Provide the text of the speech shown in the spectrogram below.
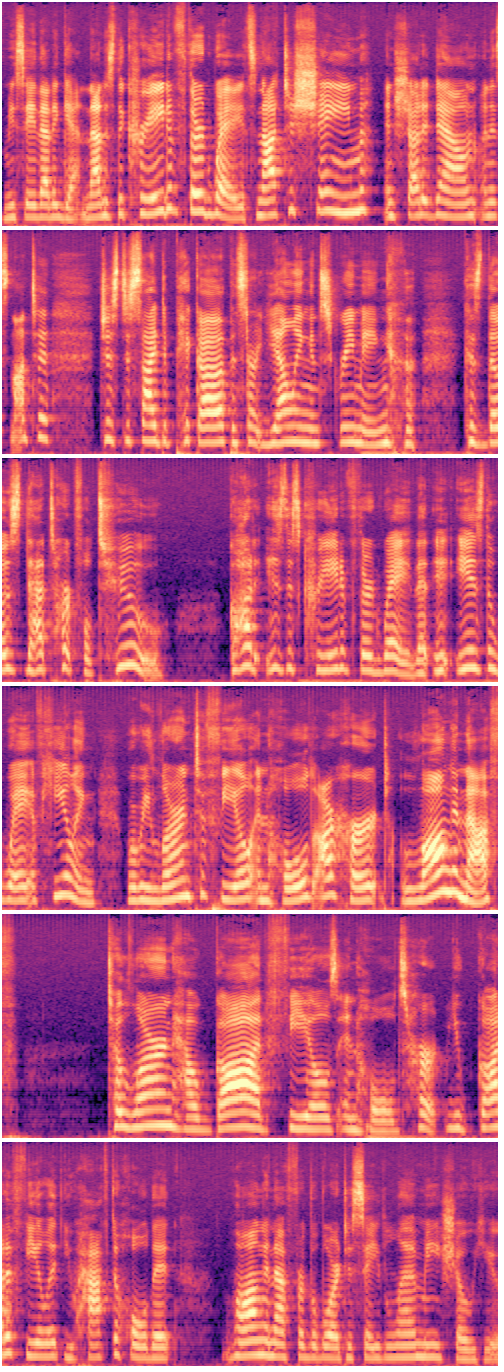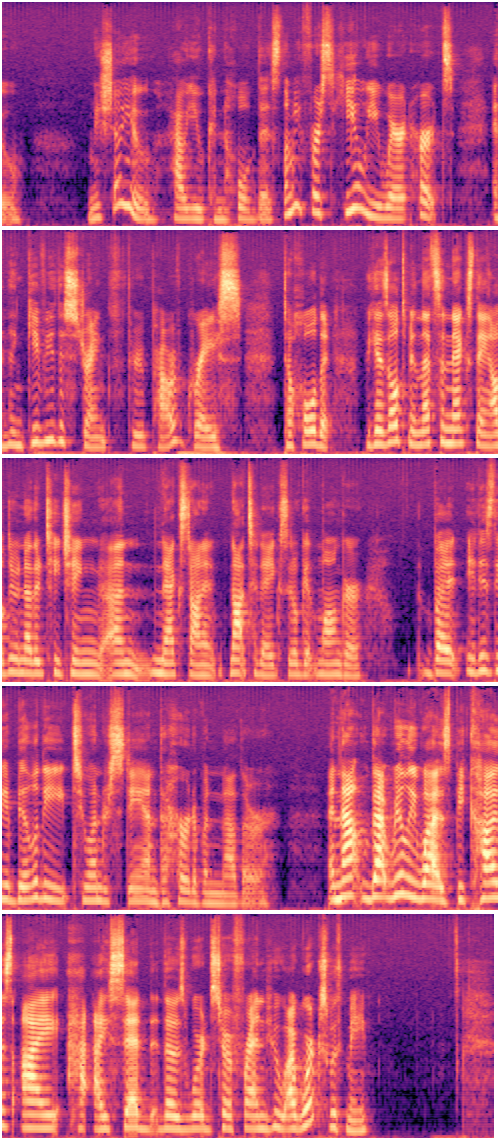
Let me say that again. That is the creative third way. It's not to shame and shut it down, and it's not to just decide to pick up and start yelling and screaming cuz those that's hurtful too. God is this creative third way that it is the way of healing where we learn to feel and hold our hurt long enough to learn how God feels and holds hurt. You got to feel it, you have to hold it long enough for the Lord to say, Let me show you. Let me show you how you can hold this. Let me first heal you where it hurts and then give you the strength through power of grace to hold it. Because ultimately, that's the next thing. I'll do another teaching uh, next on it, not today because it'll get longer. But it is the ability to understand the hurt of another. And that that really was because I I said those words to a friend who I works with me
